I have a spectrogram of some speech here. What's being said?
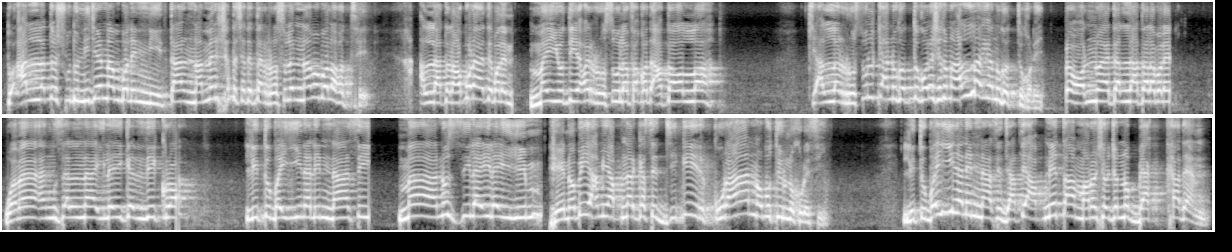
তো আল্লাহ তো শুধু নিজের নাম বলেননি, তার নামের সাথে সাথে তার রসুলের নামও বলা হচ্ছে। আল্লাহ তাআলা অপর আয়াতে বলেন মাইয়ুতি আর রাসূলা ফাকাদ আতা আল্লাহ। যে আল্লাহর রসুলকে আনুগত্য করে, সেজন্য আল্লাহকে আনুগত্য করে। অন্য আয়াতে আল্লাহ তাআলা বলেন ওয়ামা আনজালনা ইলাইকা যিকরা লিতুবাইয়িনা মা নুজ্জিলা ইলাইহিম। হে নবী, আমি আপনার কাছে জিকির, কোরআন অবতীর্ণ করেছি। লিতুবাইয়িনা লিন-নাসি, যাতে আপনি তা মানুষের জন্য ব্যাখ্যা দেন।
